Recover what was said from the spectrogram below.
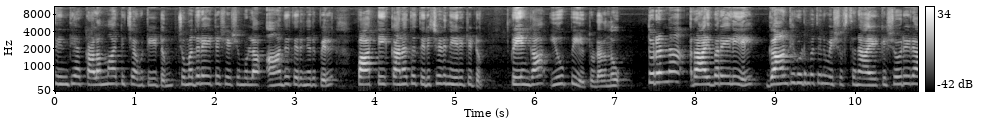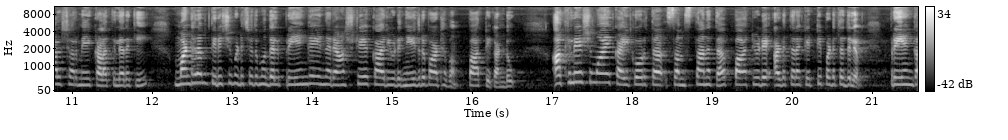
സിന്ധ്യ കളം മാറ്റി ചവിട്ടിയിട്ടും ചുമതലയേറ്റ ശേഷമുള്ള ആദ്യ തെരഞ്ഞെടുപ്പിൽ പാർട്ടി കനത്ത തിരിച്ചടി നേരിട്ടിട്ടും പ്രിയങ്ക യു പിയിൽ തുടർന്നു. തുടർന്ന് റായ്ബറേലിയിൽ ഗാന്ധി കുടുംബത്തിന് വിശ്വസ്തനായ കിഷോരിലാൽ ശർമ്മയെ കളത്തിലിറക്കി മണ്ഡലം തിരിച്ചുപിടിച്ചതു മുതൽ പ്രിയങ്ക എന്ന രാഷ്ട്രീയക്കാരിയുടെ നേതൃപാഠവും പാർട്ടി കണ്ടു. അഖിലേഷുമായി കൈകോർത്ത് സംസ്ഥാനത്ത് പാർട്ടിയുടെ അടിത്തറ കെട്ടിപ്പടുത്തതിലും പ്രിയങ്ക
